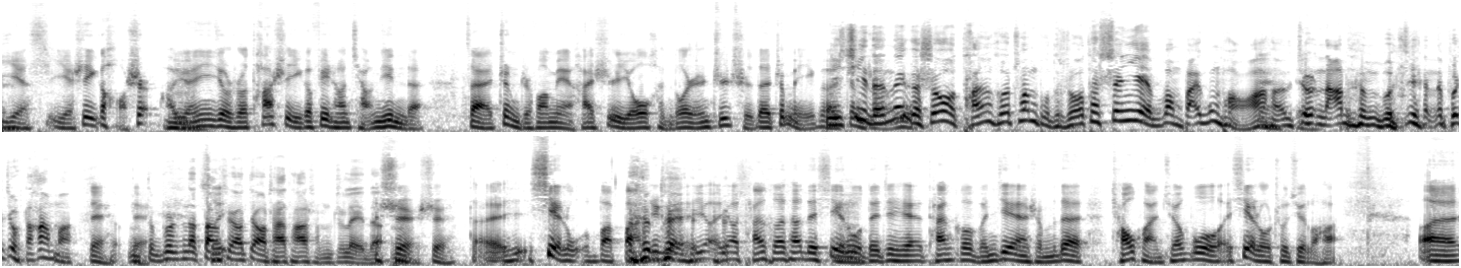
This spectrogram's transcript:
也是也是一个好事啊。原因就是说，他是一个非常强劲的，在政治方面还是有很多人支持的这么一个。你记得那个时候弹劾川普的时候，他深夜往白宫跑啊，就是拿着文件，那不就是他吗？对，对，不是那当时要调查他什么之类的。是是，呃，泄露把把这个 要要弹劾他的泄露的这些弹劾文件什么的条款全部泄露出去了哈。呃，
